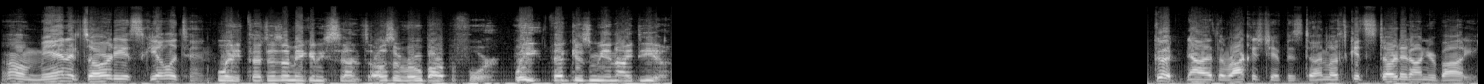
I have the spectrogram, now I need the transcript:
Oh man, it's already a skeleton. Wait, that doesn't make any sense. I was a robot before. Wait, that gives me an idea. Good, now that the rocket ship is done, let's get started on your body.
